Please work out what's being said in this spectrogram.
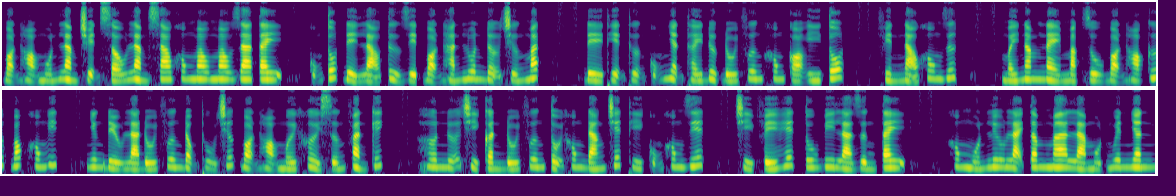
bọn họ muốn làm chuyện xấu làm sao không mau mau ra tay, cũng tốt để lão tử diệt bọn hắn luôn đỡ chướng mắt. Đề thiện thượng cũng nhận thấy được đối phương không có ý tốt, phiền não không dứt. Mấy năm này mặc dù bọn họ cướp bóc không ít, nhưng đều là đối phương động thủ trước bọn họ mới khởi xướng phản kích. Hơn nữa chỉ cần đối phương tội không đáng chết thì cũng không giết, chỉ phế hết tu vi là dừng tay. Không muốn lưu lại tâm ma là một nguyên nhân,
